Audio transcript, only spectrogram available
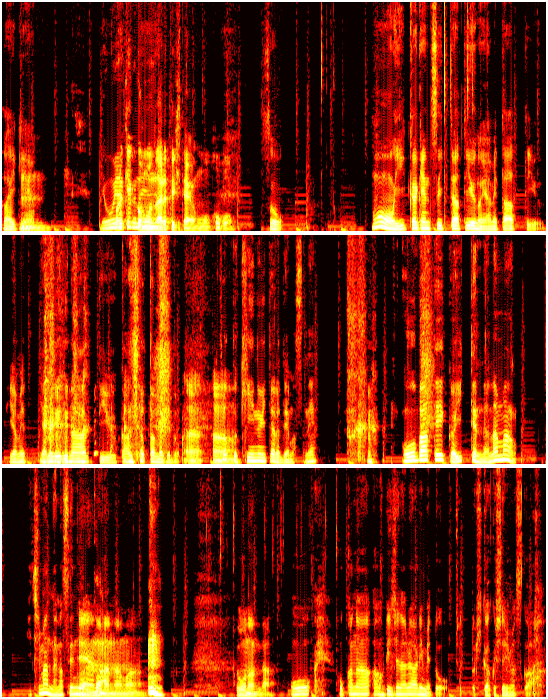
最う近。ん。ようやく、俺結構もう慣れれてきたよ、もうほぼ。そう。もういい加減ツイッターっていうのやめたっていう、やめ、やめれるなっていう感じだったんだけど、ちょっと気抜いたら出ますね。オーバーテイクは1.7万。1万7千人1.7か。万。どうなんだ？お他のオリジナルアニメとちょっと比較してみますか。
